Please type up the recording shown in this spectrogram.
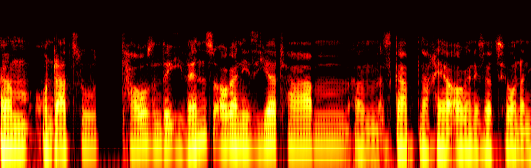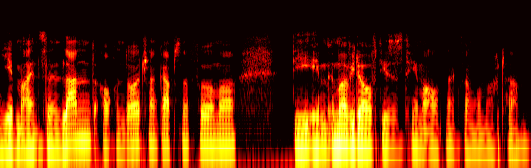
Ähm, und dazu tausende Events organisiert haben. Ähm, es gab nachher Organisationen in jedem einzelnen Land, auch in Deutschland gab es eine Firma, die eben immer wieder auf dieses Thema aufmerksam gemacht haben.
